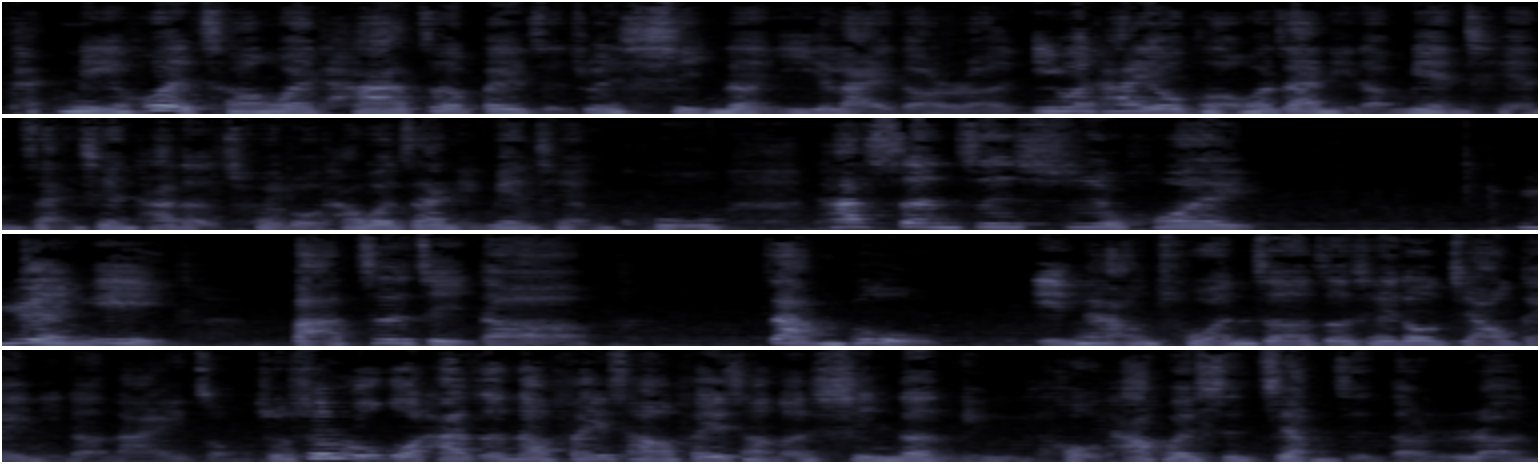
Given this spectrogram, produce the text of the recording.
他你会成为他这辈子最信任、依赖的人，因为他有可能会在你的面前展现他的脆弱，他会在你面前哭，他甚至是会愿意把自己的账簿。银行存折这些都交给你的那一种，就是如果他真的非常非常的信任你以后，他会是这样子的人。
